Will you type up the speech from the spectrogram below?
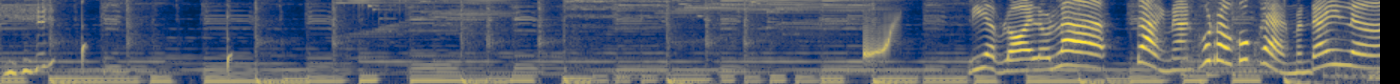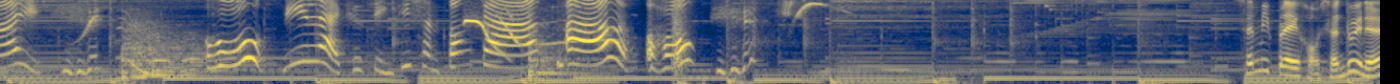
เรียบร้อยแล้วล่ะ จากนั้นพวกเราก็แขวนมันได้เลย โอ้โหนี่แหละคือสิ่งที่ฉันต้องการอ้าวโอ้โหฉันมีเปลของฉันด้วยนะ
